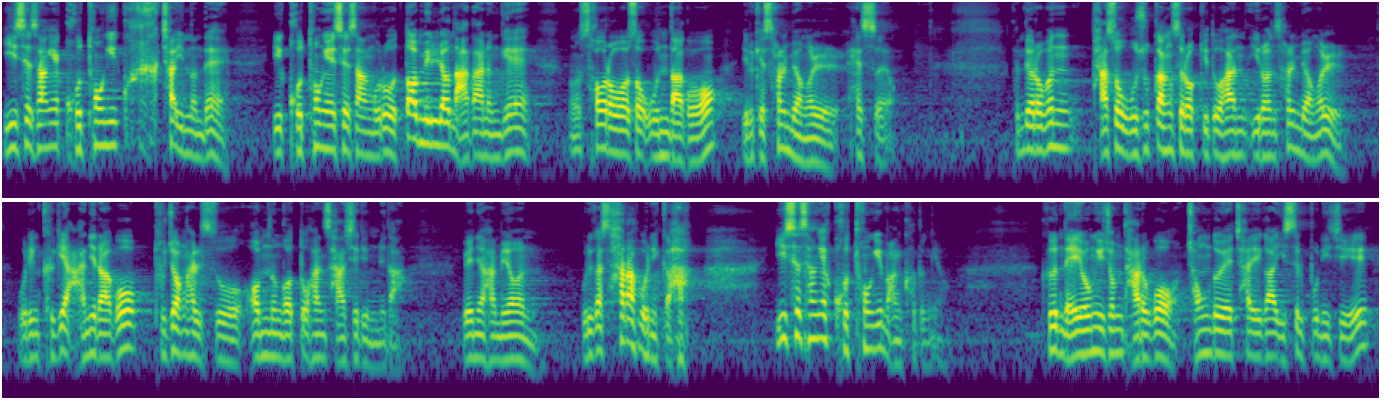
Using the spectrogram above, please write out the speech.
이 세상에 고통이 꽉 차 있는데 이 고통의 세상으로 떠밀려 나가는 게 서러워서 운다고 이렇게 설명을 했어요. 근데 여러분 다소 우스꽝스럽기도 한 이런 설명을 우린 그게 아니라고 부정할 수 없는 것 또한 사실입니다. 왜냐하면 우리가 살아보니까 이 세상에 고통이 많거든요. 그 내용이 좀 다르고 정도의 차이가 있을 뿐이지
